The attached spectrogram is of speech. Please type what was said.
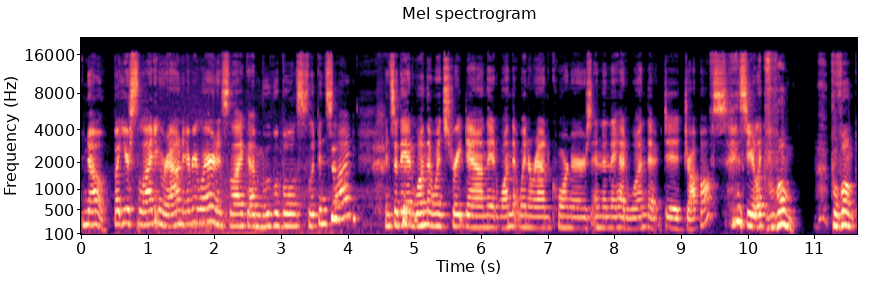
No, but you're sliding around everywhere, and it's like a movable slip and slide. And so they had one that went straight down, they had one that went around corners, and then they had one that did drop offs. so you're like, boom, boom,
